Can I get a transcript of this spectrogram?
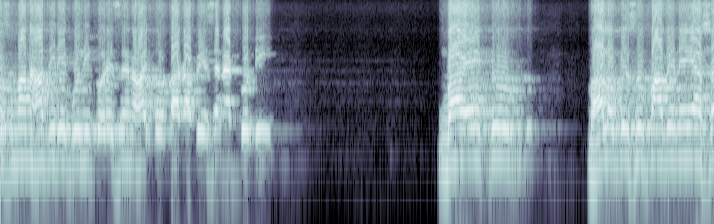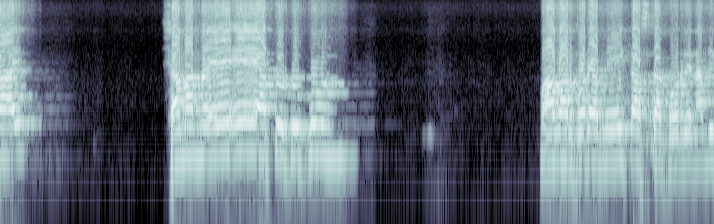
ওসমান হাদিরে গুলি করেছেন, হয়তো টাকা পেয়েছেন এক কোটি। বা একটু ভালো কিছু পাবেন এই আশায়। সামান্য এতটুকুন পাওয়ার পরে আপনি এই কাজটা করলেন। আপনি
